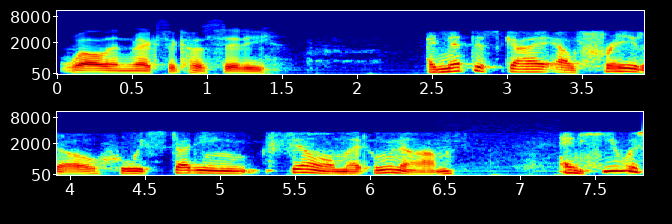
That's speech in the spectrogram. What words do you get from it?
while in Mexico City? I met this guy Alfredo who was studying film at UNAM, and he was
